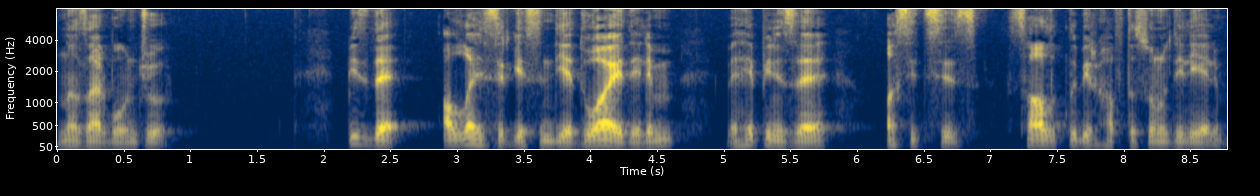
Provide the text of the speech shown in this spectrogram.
nazar boncuğu. Biz de Allah esirgesin diye dua edelim ve hepinize asitsiz, sağlıklı bir hafta sonu dileyelim.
